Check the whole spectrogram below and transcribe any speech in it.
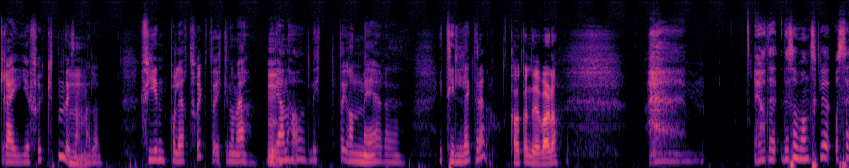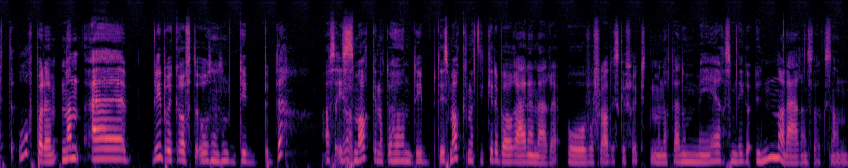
greie frukten, liksom. Mm. Eller fin, polert frukt, og ikke noe mer. Vi Vil Mm. gjerne ha litt grann mer uh, i tillegg til det, da. Hva kan det være, da? Ja, det, det er så vanskelig å sette ord på det. Men eh, vi bruker ofte ord sånn som dybde. Altså i Ja. smaken, at du har en dybde i smaken. At ikke det bare er den der overfladiske frukten, men at det er noe mer som ligger under der. En slags sånn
